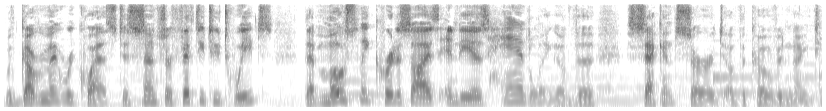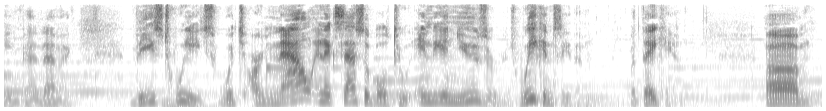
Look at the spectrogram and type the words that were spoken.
with government requests to censor 52 tweets that mostly criticize India's handling of the second surge of the COVID 19 pandemic. These tweets, which are now inaccessible to Indian users, we can see them, but they can. Um,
